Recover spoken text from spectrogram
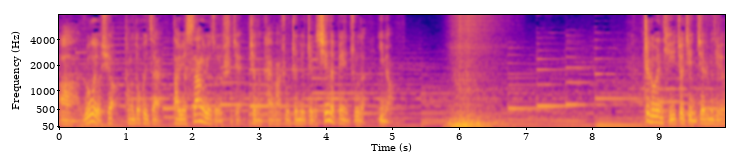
啊，如果有需要，他们都会在大约三个月左右时间就能开发出针对这个新的变异株的疫苗。这个问题就紧接着问题六，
